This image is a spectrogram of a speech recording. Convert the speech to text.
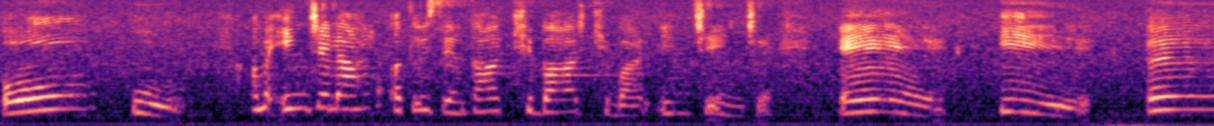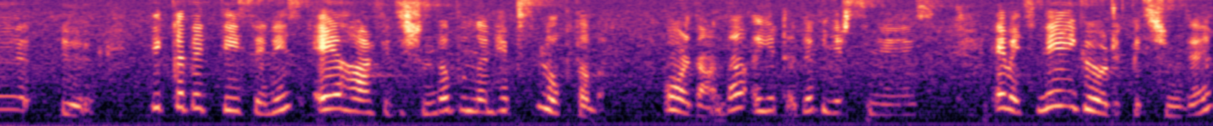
O, U. Ama inceler adı üzerine daha kibar kibar, ince ince. E, I, Ö, Ü. Dikkat ettiyseniz E harfi dışında bunların hepsi noktalı. Oradan da ayırt edebilirsiniz. Evet neyi gördük biz şimdi?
